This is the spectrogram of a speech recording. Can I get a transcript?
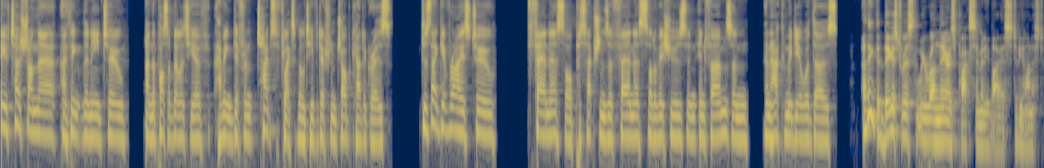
You've touched on there, I think, the need to and the possibility of having different types of flexibility for different job categories. Does that give rise to fairness or perceptions of fairness sort of issues in, in firms? And, and how can we deal with those? I think the biggest risk that we run there is proximity bias, to be honest.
